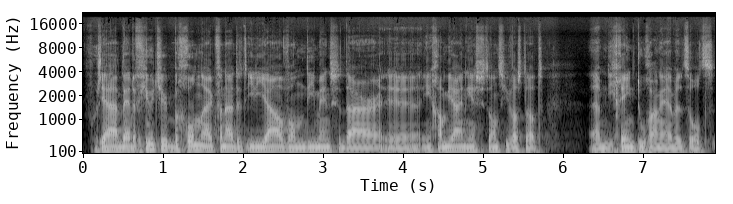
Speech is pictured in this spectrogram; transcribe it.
voor Ja, Better Future begon eigenlijk vanuit het ideaal van die mensen daar uh, in Gambia in eerste instantie was dat Um, die geen toegang hebben tot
